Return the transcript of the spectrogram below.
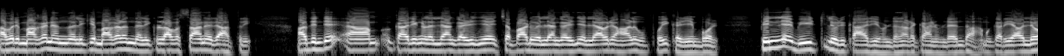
അവർ മകൻ എന്ന നിലയ്ക്ക് മകൾ എന്ന നിലയ്ക്കുള്ള അവസാന രാത്രി. അതിന്റെ കാര്യങ്ങളെല്ലാം കഴിഞ്ഞ് ചപ്പാടും എല്ലാം കഴിഞ്ഞ് എല്ലാവരും ആൾ പോയി കഴിയുമ്പോൾ പിന്നെ വീട്ടിലൊരു കാര്യമുണ്ട് നടക്കാനുണ്ട്. എന്താ നമുക്കറിയാമല്ലോ?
